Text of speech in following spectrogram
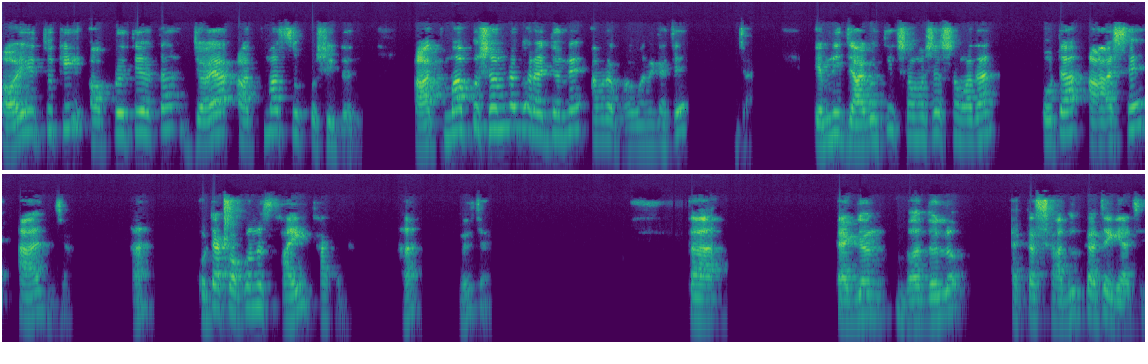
অহেতুকি অপ্রতিহতা, জয়া আত্মা সুপ্রসিদ্ধ। আত্মা প্রসন্ন করার জন্য আমরা ভগবানের কাছে যাই। এমনি জাগতিক সমস্যার সমাধান ওটা আসে আর যা হ্যাঁ? ওটা কখনো স্থায়ী থাকে না। হ্যাঁ? বুঝছেন? তা একজন ভদ্রলোক একটা সাধুর কাছে গেছে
